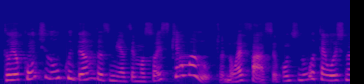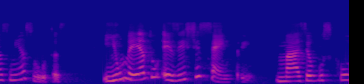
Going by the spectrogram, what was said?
Então, eu continuo cuidando das minhas emoções, que é uma luta, não é fácil. Eu continuo até hoje nas minhas lutas. E o medo existe sempre, mas eu busco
